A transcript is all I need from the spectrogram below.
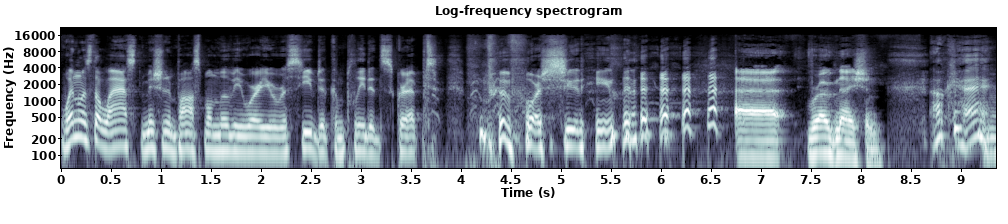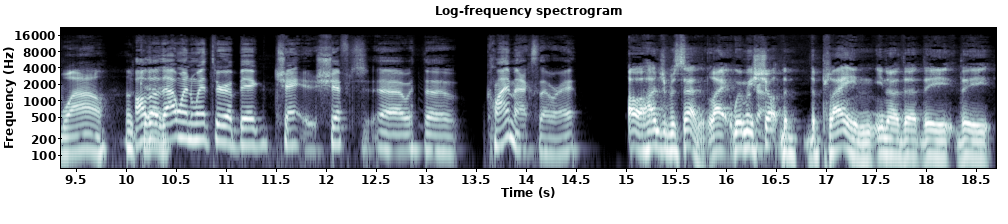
When was the last Mission Impossible movie where you received a completed script before shooting? uh, Rogue Nation. Okay. Wow. Okay. Although that one went through a big cha- shift uh, with the climax, though, right? Oh, 100%. Like when we okay. shot the, the plane, you know, the, the, the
